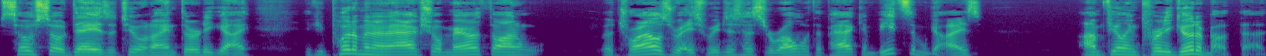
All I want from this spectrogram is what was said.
so so day as a 209.30 guy. If you put him in an actual marathon a trials race where he just has to run with the pack and beat some guys, I'm feeling pretty good about that.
